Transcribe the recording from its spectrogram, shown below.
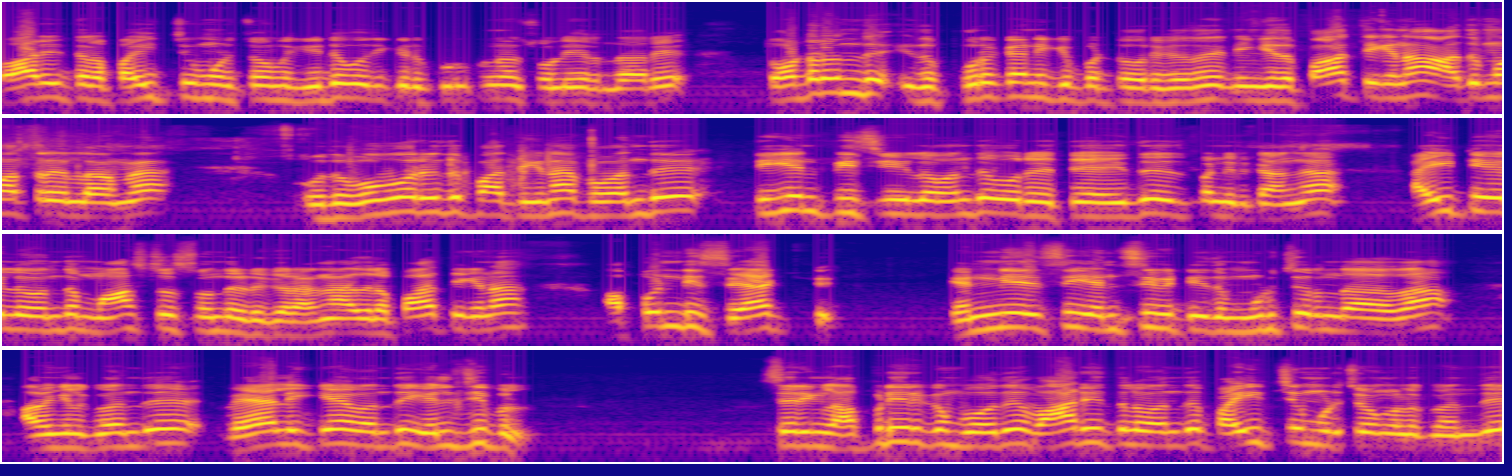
வாரியத்தில் பயிற்சி முடித்தவங்களுக்கு இடஒதுக்கீடு கொடுக்கணும்னு சொல்லியிருந்தாரு. தொடர்ந்து இது புறக்கணிக்கப்பட்டு வருகிறது. நீங்கள் இதை பார்த்தீங்கன்னா அது மாத்திரம் இல்லாமல் இது ஒவ்வொரு இது பார்த்தீங்கன்னா இப்போ வந்து டிஎன்பிசியில் வந்து ஒரு இது இது பண்ணியிருக்காங்க ஐடிஐயில் வந்து மாஸ்டர்ஸ் வந்து எடுக்கிறாங்க. அதில் பார்த்தீங்கன்னா அப்பண்டிஸ் ஆக்ட் என்ஏசி என்சிவிடி இது முடிச்சிருந்தா தான் அவங்களுக்கு வந்து வேலைக்கே வந்து எலிஜிபிள் சரிங்களா? அப்படி இருக்கும்போது வாரியத்தில் வந்து பயிற்சி முடித்தவங்களுக்கு வந்து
